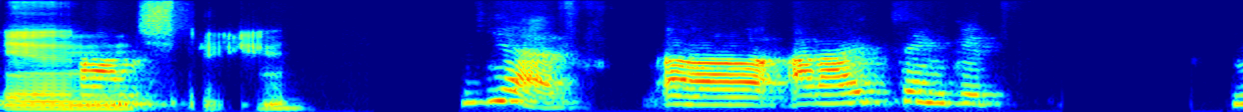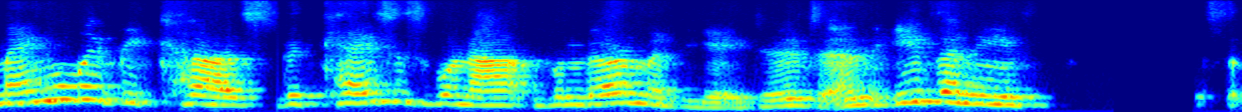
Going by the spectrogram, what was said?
in um, spain? Yes, uh, and I think it's mainly because the cases when, I, when they're mediated, and even if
